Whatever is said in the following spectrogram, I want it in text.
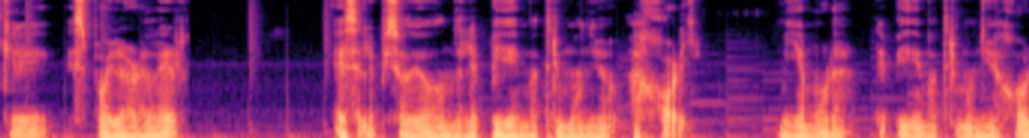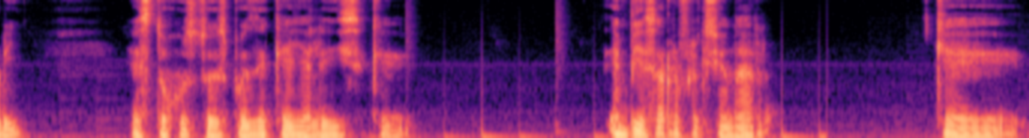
que, spoiler alert, es el episodio donde le pide matrimonio a Hori. Miyamura le pide matrimonio a Hori. Esto justo después de que ella le dice que empieza a reflexionar que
